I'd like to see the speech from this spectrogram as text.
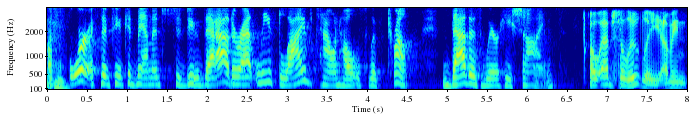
a fourth, if you could manage to do that, or at least live town halls with Trump that is where he shines. Oh, absolutely. I mean,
